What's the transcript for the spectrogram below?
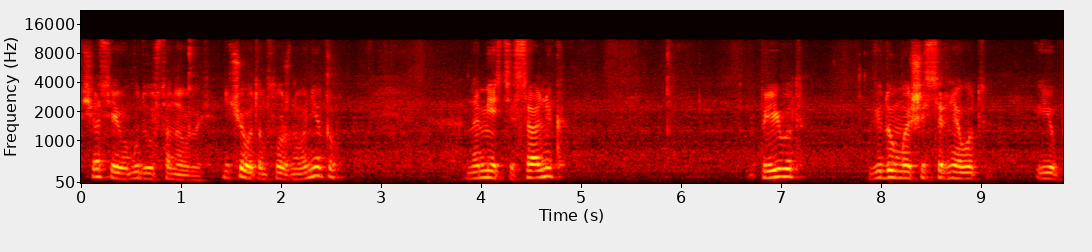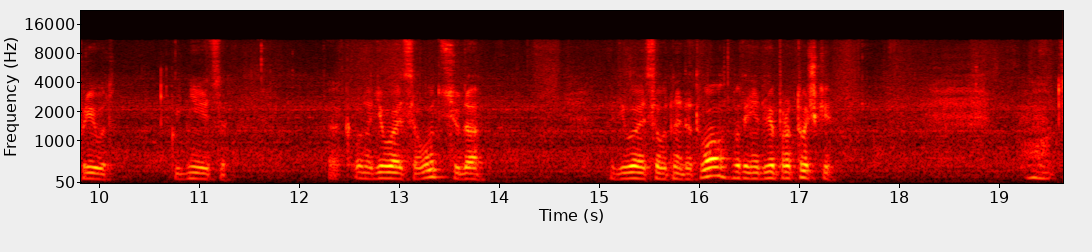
Сейчас я его буду устанавливать. Ничего этом сложного нету. На месте сальник, привод, ведомая шестерня, вот ее привод виднеется. Так, он одевается вот сюда. Одевается вот на этот вал. Вот они две проточки. Вот.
